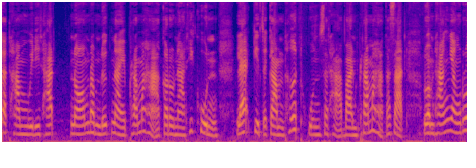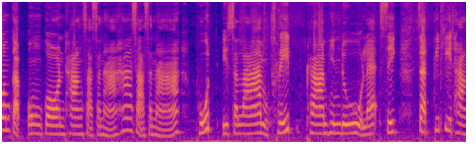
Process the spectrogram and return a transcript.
จัดทำวิดิทัศน์ น้อมรำลึกในพระมหากรุณาธิคุณ และกิจกรรมเทิดทูนสถาบันพระมหากษัตริย์ รวมทั้งยังร่วมกับองค์กรทางศาสนา 5 ศาสนา พุทธ อิสลาม คริสต์พราหมณ์ฮินดู และซิก จัดพิธีทาง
